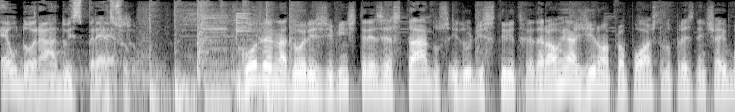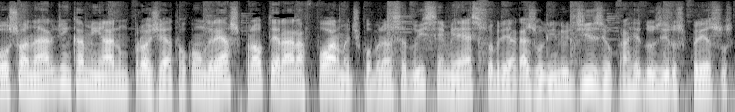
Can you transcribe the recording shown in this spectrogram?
Eldorado Expresso. Governadores de 23 estados e do Distrito Federal reagiram à proposta do presidente Jair Bolsonaro de encaminhar um projeto ao Congresso para alterar a forma de cobrança do ICMS sobre a gasolina e o diesel para reduzir os preços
